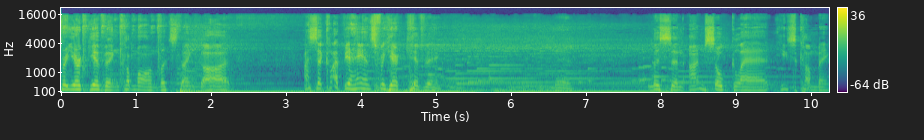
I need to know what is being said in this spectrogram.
For your giving. Come on, let's thank God. I said, clap your hands for your giving. Amen. Listen, I'm so glad he's coming.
